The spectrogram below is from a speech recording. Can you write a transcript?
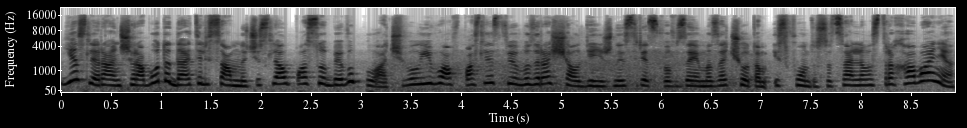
Если раньше работодатель сам начислял пособие, выплачивал его, а впоследствии возвращал денежные средства взаимозачетом из фонда социального страхования,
